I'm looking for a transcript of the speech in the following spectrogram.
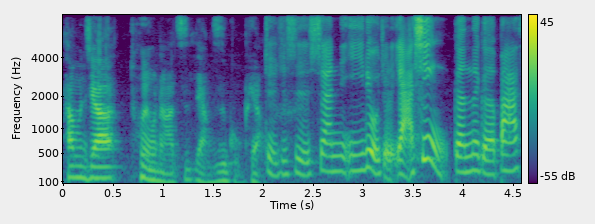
他们家会有哪只两只股票？对，就是三一六九的雅信跟那个八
